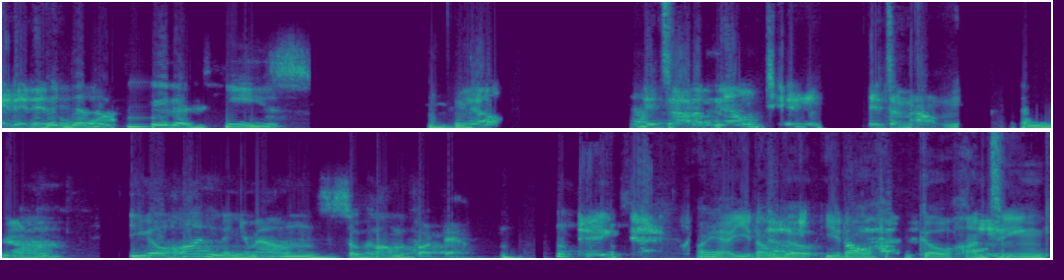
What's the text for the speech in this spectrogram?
and it is It doesn't say their keys. no. It's not a mountain. It's a mountain. It's a mountain. You go hunting in your mountains, so calm the fuck down. Exactly. oh yeah, you don't No, go you don't hu- go hunting,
